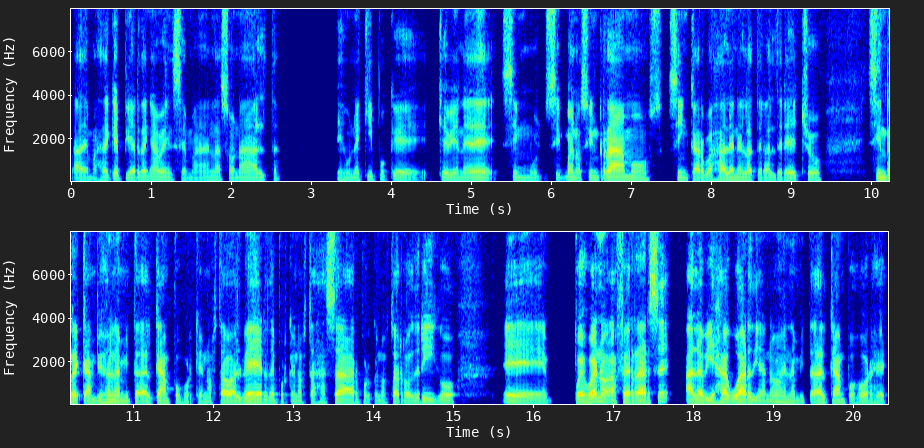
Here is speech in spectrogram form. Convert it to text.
además de que pierden a Benzema en la zona alta, es un equipo que, viene sin, bueno, sin Ramos, sin Carvajal en el lateral derecho, sin recambios en la mitad del campo porque no está Valverde, porque no está Hazard, porque no está Rodrigo. Eh, pues bueno, aferrarse a la vieja guardia, ¿no? En la mitad del campo, Jorge,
